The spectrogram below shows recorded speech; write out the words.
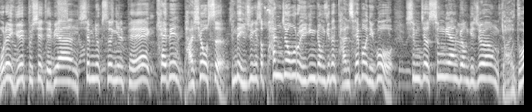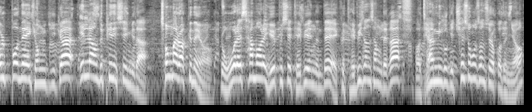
올해 UFC에 데뷔한 16승 1패의 케빈 바시오스. 근데 이 중에서 판정으로 이긴 경기는 단 3번이고 심지어 승리한 경기 중 8번의 경기가 1라운드 피니시입니다. 정말 화끈해요. 그리고 올해 3월에 UFC에 데뷔했는데 그 데뷔전 상대가 어, 대한민국의 최승호 선수였거든요.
